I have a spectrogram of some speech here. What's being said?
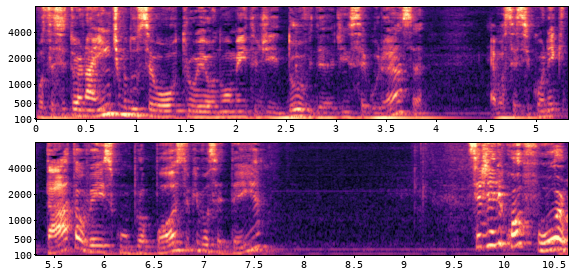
você se tornar íntimo do seu outro eu no momento de dúvida, de insegurança, é você se conectar talvez com o propósito que você tenha. Seja ele qual for,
